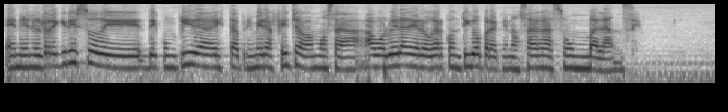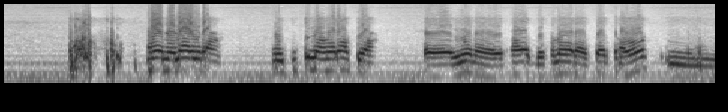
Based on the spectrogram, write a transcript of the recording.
En el regreso de, de cumplida esta primera fecha vamos a a volver a dialogar contigo para que nos hagas un balance. Bueno, Laura, muchísimas gracias. Eh, bueno, déjame agradecerte a vos y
